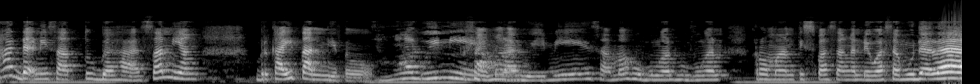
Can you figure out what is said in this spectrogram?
ada nih satu bahasan yang berkaitan gitu. Sama lagu ini. sama lagu ini sama hubungan-hubungan romantis pasangan dewasa muda lah.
